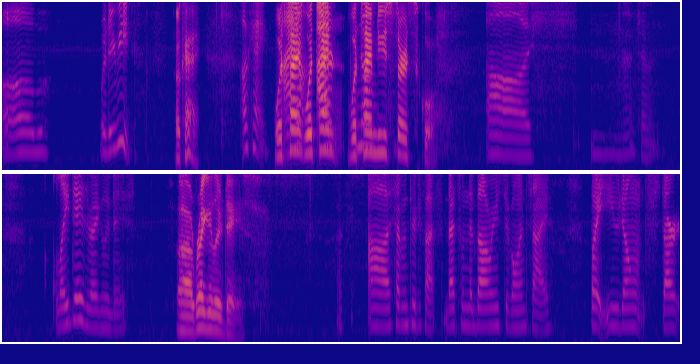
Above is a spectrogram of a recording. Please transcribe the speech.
um, what do you mean? Okay, Okay. what I time? don't- What I time? don't What know- time do you start school? Uh, s- mm, not seven. Late days, regular days. Uh, regular days. Okay. Uh, seven thirty-five. That's when the bell rings to go inside. But you don't start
